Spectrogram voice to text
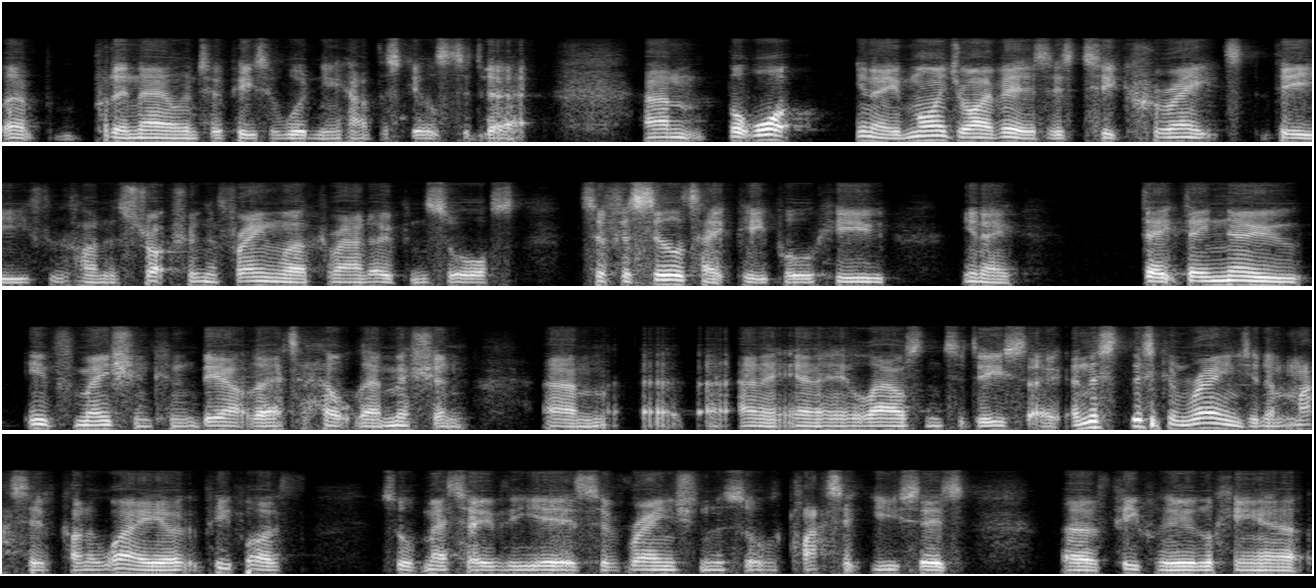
uh, put a nail into a piece of wood and you have the skills to do it. Um, but what you know, my drive is is to create the kind of structure and the framework around open source to facilitate people who, you know, they, they know information can be out there to help their mission um, uh, and, it, and, it, allows them to do so. And this, this can range in a massive kind of way. Uh, people I've sort of met over the years have ranged from the sort of classic uses of people who are looking at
